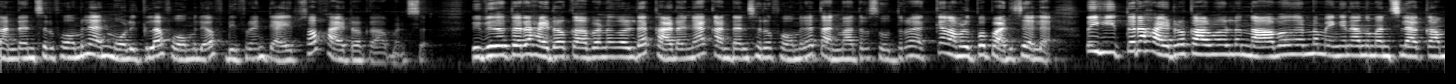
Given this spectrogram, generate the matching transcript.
condensed formula and molecular formula of different types of hydrocarbons വിവിധ തരം ഹൈഡ്രോ കാർബണുകളുടെ ഘടന കണ്ടൻസർ ഫോമിലെ തന്മാത്ര സൂത്രം ഒക്കെ നമ്മളിപ്പോൾ പഠിച്ചല്ലേ അപ്പോൾ ഈ ഇത്തരം ഹൈഡ്രോ കാർബണുകളുടെ നാമകരണം എങ്ങനെയാണെന്ന് മനസ്സിലാക്കാം?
